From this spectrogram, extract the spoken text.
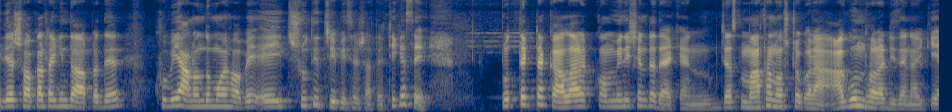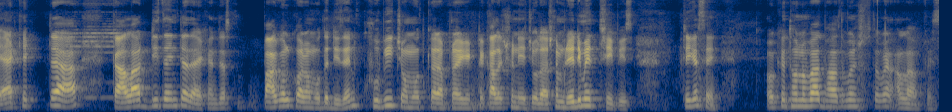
ঈদের সকালটা কিন্তু আপনাদের খুবই আনন্দময় হবে এই সুতির থ্রি পিসের সাথে, ঠিক আছে? প্রত্যেকটা কালার কম্বিনেশনটা দেখেন জাস্ট মাথা নষ্ট করা, আগুন ধরা ডিজাইন আর কি। এক একটা কালার ডিজাইনটা দেখেন জাস্ট পাগল করার মতো ডিজাইন খুবই চমৎকার আপনার একটা কালেকশন নিয়ে চলে আসলাম রেডিমেড থ্রি পিস ঠিক আছে? ওকে, ধন্যবাদ, ভালো থাকবেন, সুস্থ থাকবেন, আল্লাহ হাফেজ।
